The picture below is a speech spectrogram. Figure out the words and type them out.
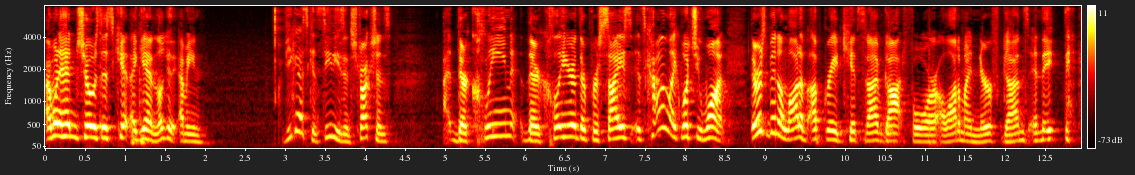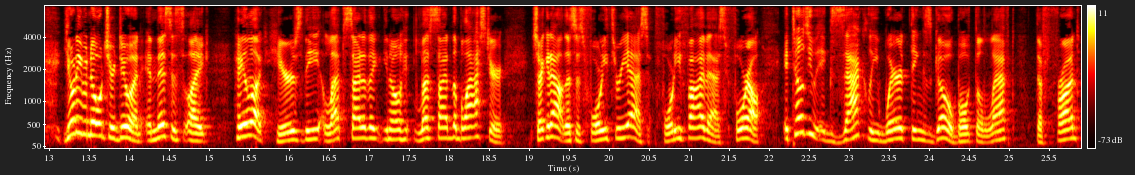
I went ahead and chose this kit. Again, look at. I mean, if you guys can see these instructions, they're clean, they're clear, they're precise. It's kind of like what you want. There's been a lot of upgrade kits that I've got for a lot of my Nerf guns, and they you don't even know what you're doing. And this is like, hey, look, here's the left side of the you know left side of the blaster. Check it out. This is 43S, 45S, 4L. It tells you exactly where things go, both the left, the front,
